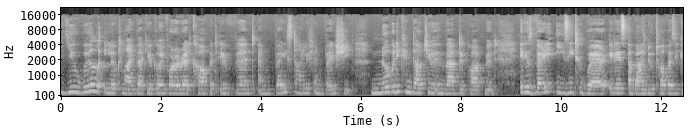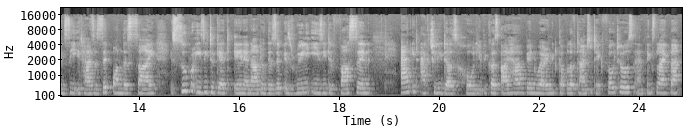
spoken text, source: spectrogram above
you will look like that you're going for a red carpet event and very stylish and very chic. Nobody can doubt you in that department. It is very easy to wear. It is a bandeau top as you can see. It has a zip on the side. It's super easy to get in and out of the zip is really easy to fasten and it actually does hold you because I have been wearing it a couple of times to take photos and things like that.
